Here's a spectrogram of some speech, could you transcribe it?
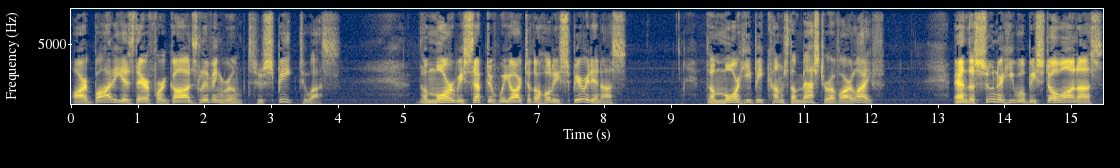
Our body is there for God's living room to speak to us. The more receptive we are to the Holy Spirit in us, the more He becomes the master of our life. And the sooner He will bestow on us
